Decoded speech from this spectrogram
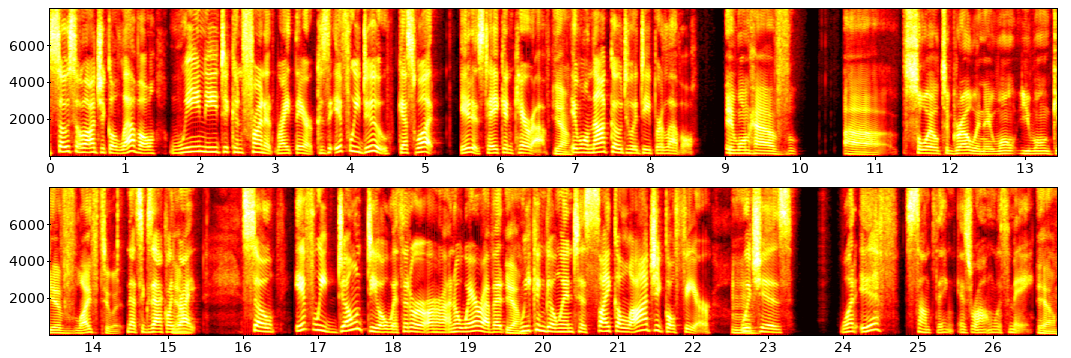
sociological level, we need to confront it right there. Because if we do, guess what? It is taken care of. Yeah. It will not go to a deeper level. It won't have uh, soil to grow in. It won't. You won't give life to it. That's exactly Yeah. right. So, if we don't deal with it or are unaware of it, Yeah. we can go into psychological fear, Mm-hmm. which is what if something is wrong with me? Yeah.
